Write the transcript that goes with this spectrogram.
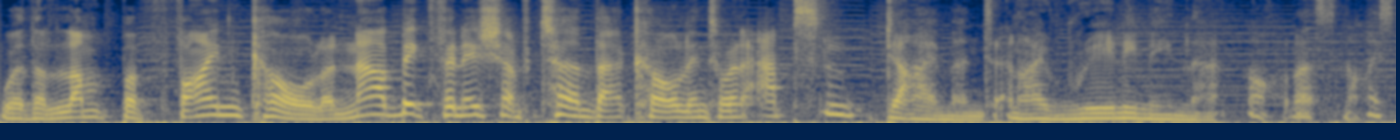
were the lump of fine coal, and now Big Finish have turned that coal into an absolute diamond, and I really mean that. Oh, that's nice.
